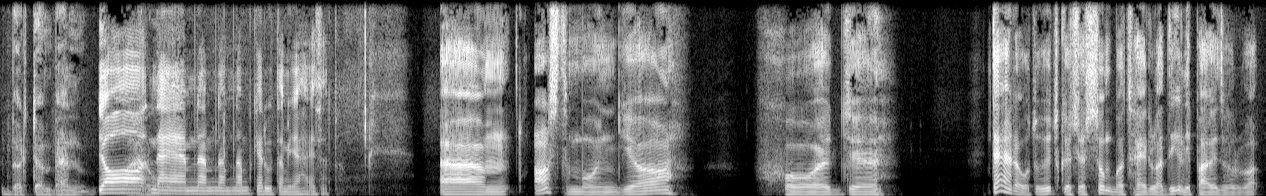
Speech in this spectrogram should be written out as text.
Börtönben. Ja, bárhol. nem, nem, nem, nem kerültem ilyen helyzetbe. Um, azt mondja, hogy teherautó ütközött szombathelyről a déli pályaudvarba,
